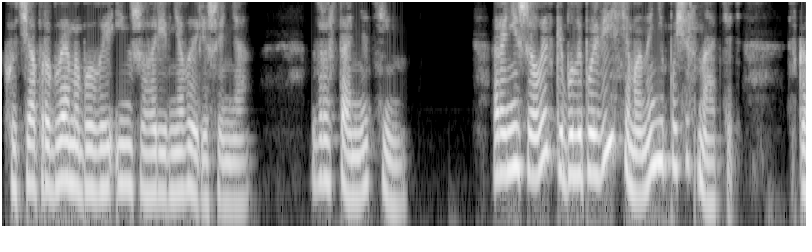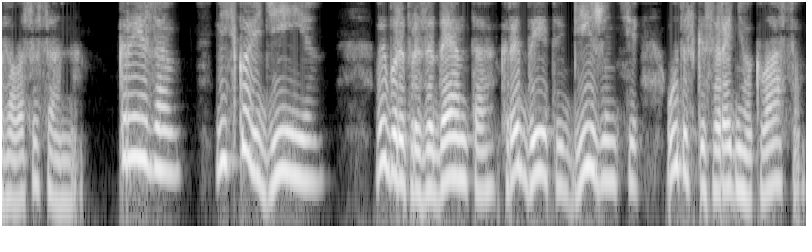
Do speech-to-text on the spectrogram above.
хоча проблеми були іншого рівня вирішення зростання цін. Раніше оливки були по вісім, а нині по шістнадцять, сказала Сусанна. Криза, військові дії, вибори президента, кредити, біженці, утиски середнього класу.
